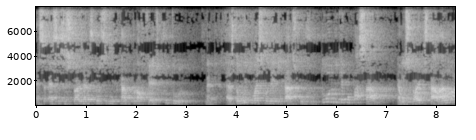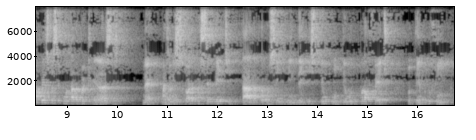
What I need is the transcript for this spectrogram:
essa, essas histórias elas têm um significado profético, futuro. Né? Elas estão muito mais conectadas com o futuro do que com o passado. É uma história que está lá não apenas para ser contada para crianças, né? mas é uma história para ser meditada, para você entender que isso tem um conteúdo profético para o tempo do fim.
